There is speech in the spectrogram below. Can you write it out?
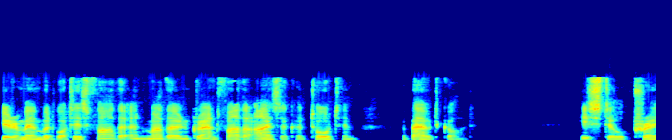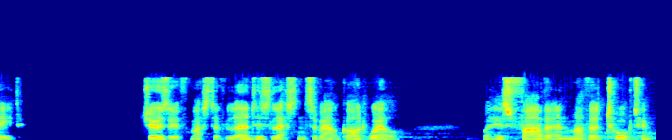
He remembered what his father and mother and grandfather Isaac had taught him about God. He still prayed. Joseph must have learned his lessons about God well when his father and mother taught him.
